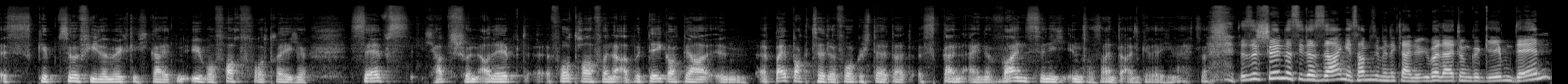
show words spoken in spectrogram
Es gibt so viele Möglichkeiten über Fachvorträge. Selbst, ich habe es schon erlebt, Vortrag von einem Apotheker, der einen Beipackzettel vorgestellt hat. Es kann eine wahnsinnig interessante Angelegenheit sein. Das ist schön, dass Sie das sagen. Jetzt haben Sie mir eine kleine Überleitung gegeben, denn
